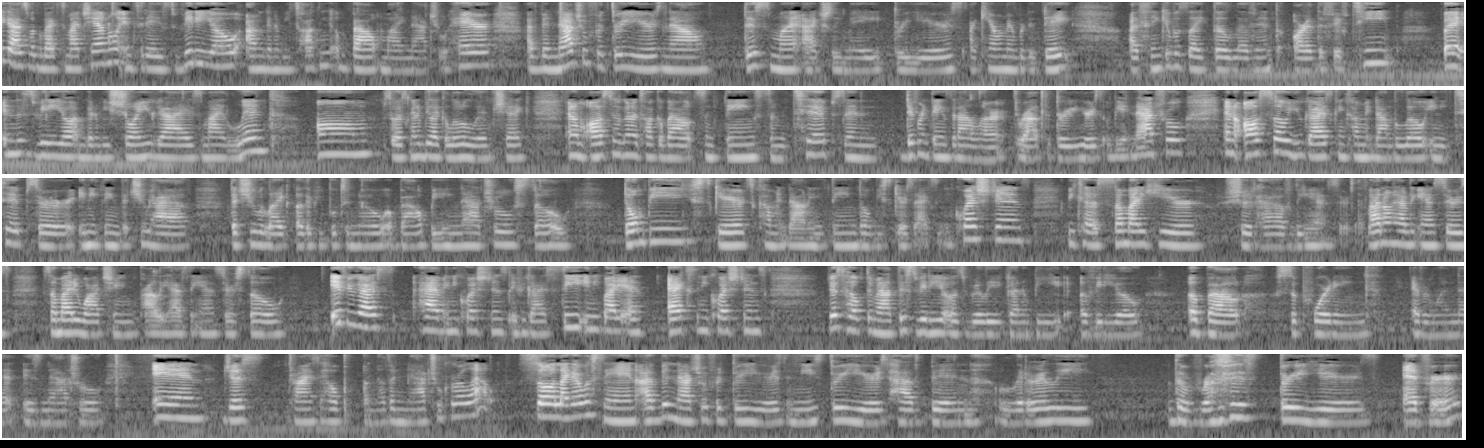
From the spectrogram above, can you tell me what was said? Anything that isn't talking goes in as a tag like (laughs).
Hey guys, welcome back to my channel. In today's video, I'm going to be talking about my natural hair. I've been natural for three years now. This month actually made three years. I can't remember the date. I think it was like the 11th or the 15th. But in this video, I'm going to be showing you guys my length, um so it's gonna be like a little length check. And i'm also gonna talk about some things some tips and different things that i learned throughout the three years of being natural. And also you guys can comment down below any tips or anything that you have that you would like other people to know about being natural. So don't be scared to comment down anything. Don't be scared to ask any questions because somebody here should have the answers. If i don't have the answers somebody watching probably has the answers. So if you guys have any questions if you guys see anybody and ask any questions just help them out. This video is really gonna be a video about supporting everyone that is natural and just trying to help another natural girl out. So like i was saying i've been natural for three years and these three years have been literally the (laughs) roughest three years ever.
